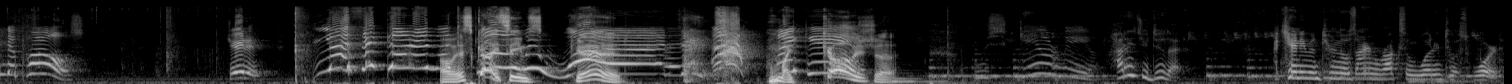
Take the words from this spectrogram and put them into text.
ender pearls. Jaden. Yes, I got it! Oh, this guy seems What? good. Ah, Oh my Mikey! gosh. You scared me. How did you do that? I can't even turn those iron rocks and wood into a sword.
